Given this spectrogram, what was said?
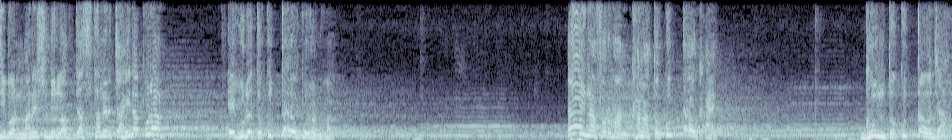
জীবন মানে শুধু লজ্জাস্থানের চাহিদা পূরণ, এগুলো তো কুত্তারও পূরণ হয়। এই না ফরমান খানা তো কুত্তাও খায়, ঘুম তো কুত্তাও যায়,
